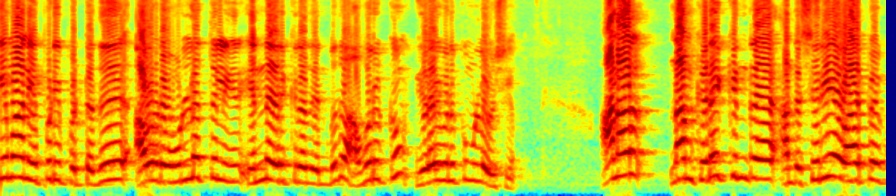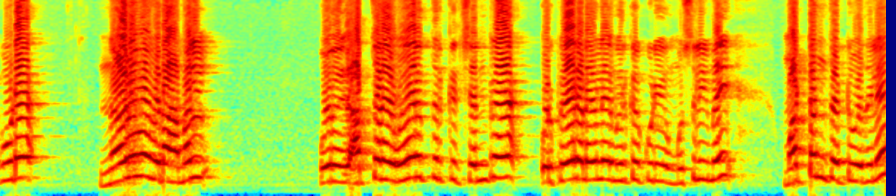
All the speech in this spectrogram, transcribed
ஈமான் எப்படிப்பட்டது? அவருடைய உள்ளத்தில் என்ன இருக்கிறது என்பது அவருக்கும் இறைவனுக்கும் உள்ள விஷயம். ஆனால் நாம் கிடைக்கின்ற அந்த சிறிய வாய்ப்பை கூட நழுவ விடாமல் ஒரு அத்தனை உயரத்திற்கு சென்ற ஒரு பேரளவில் இருக்கக்கூடிய முஸ்லீமை மட்டம் தட்டுவதிலே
